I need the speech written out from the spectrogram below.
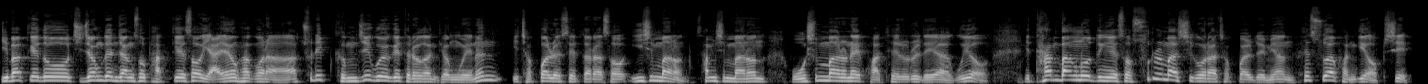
이 밖에도 지정된 장소 밖에서 야영하거나 출입 금지 구역에 들어간 경우에는 이 적발 횟수에 따라서 20만 원, 30만 원, 50만 원의 과태료를 내야 하고요. 이 탐방로 등에서 술을 마시거나 적발되면 횟수와 관계없이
